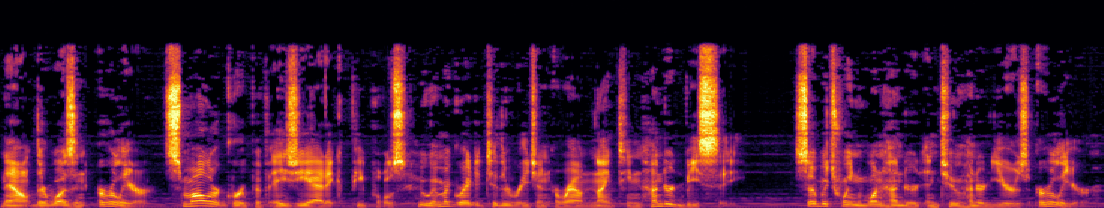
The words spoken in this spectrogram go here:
Now, there was an earlier, smaller group of Asiatic peoples who immigrated to the region around 1900 BC, so between 100 and 200 years earlier.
